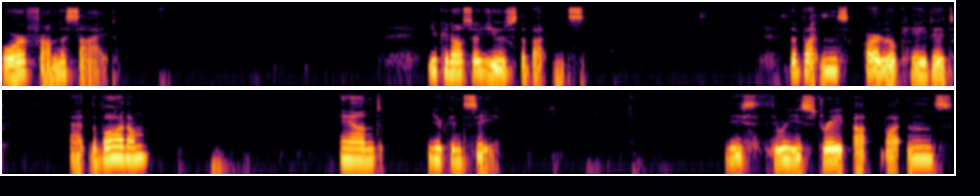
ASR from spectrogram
or from the side. You can also use the buttons. The buttons are located at the bottom and you can see these three straight up buttons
